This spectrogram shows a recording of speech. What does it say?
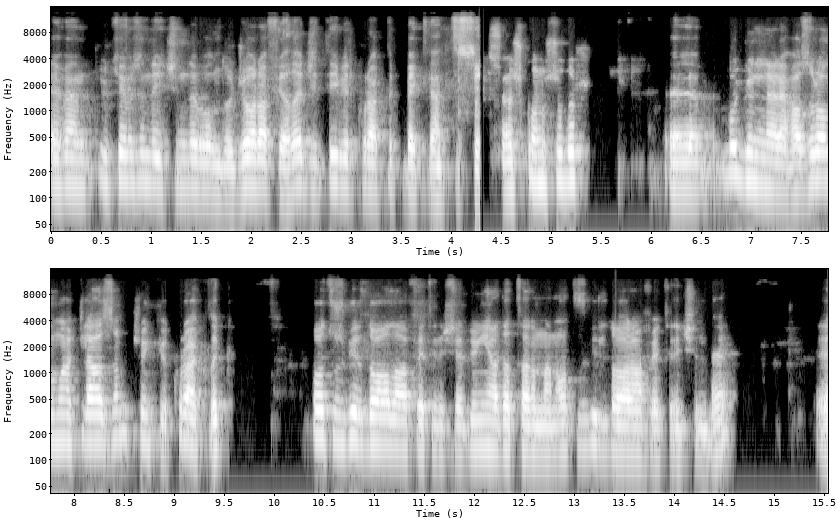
efendim ülkemizin de içinde bulunduğu coğrafyada ciddi bir kuraklık beklentisi söz konusudur. E, bu günlere hazır olmak lazım çünkü kuraklık 31 doğal afetin içinde, dünyada tanımlanan 31 doğal afetin içinde e,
